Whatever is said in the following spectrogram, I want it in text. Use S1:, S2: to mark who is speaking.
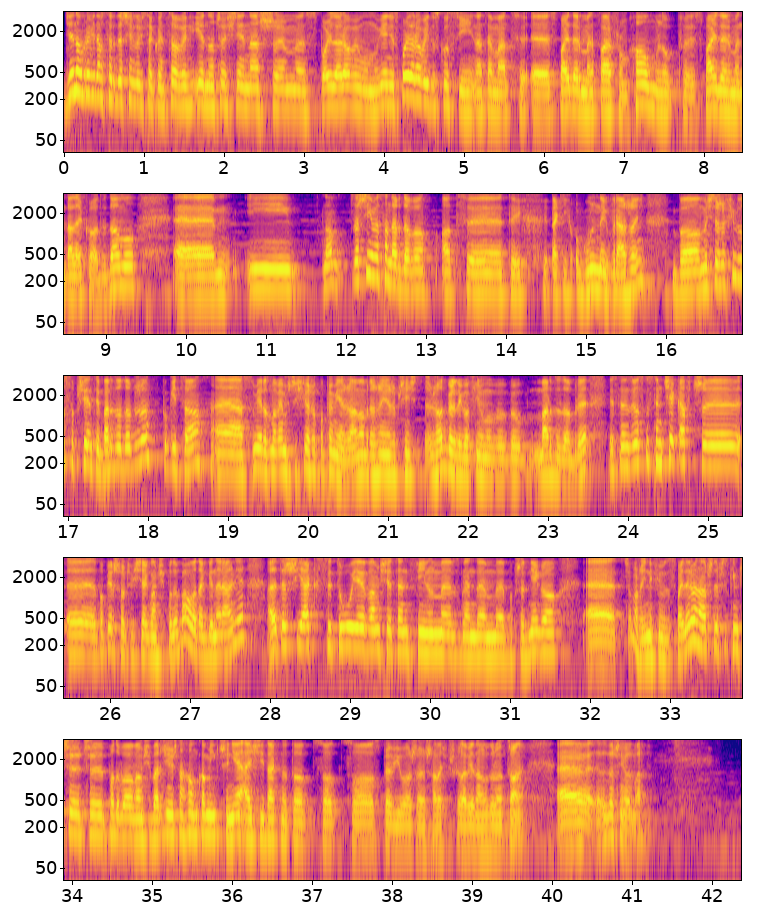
S1: Dzień dobry, witam serdecznie w napisach końcowych i jednocześnie naszym spoilerowym omówieniu, spoilerowej dyskusji na temat e, Spider-Man Far From Home lub Spider-Man Daleko od Domu. E, I no, zacznijmy standardowo od y, tych takich ogólnych wrażeń, bo myślę, że film został przyjęty bardzo dobrze, póki co. E, w sumie rozmawiamy jeszcze świeżo po premierze, ale mam wrażenie, że, że odbiór tego filmu był, był, bardzo dobry. Jestem w związku z tym ciekaw, czy e, po pierwsze oczywiście jak wam się podobało, tak generalnie, ale też jak sytuuje wam się ten film względem poprzedniego, e, czy może inny film ze Spider-Man, ale przede wszystkim czy, czy podobało wam się bardziej niż na Homecoming, czy nie, a jeśli tak, no to co, co sprawiło, że szaleć jedną lub drugą stronę. Zacznijmy od Marty.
